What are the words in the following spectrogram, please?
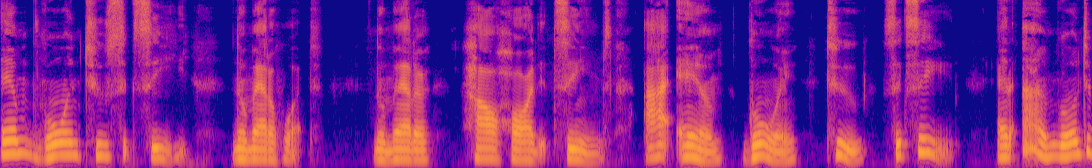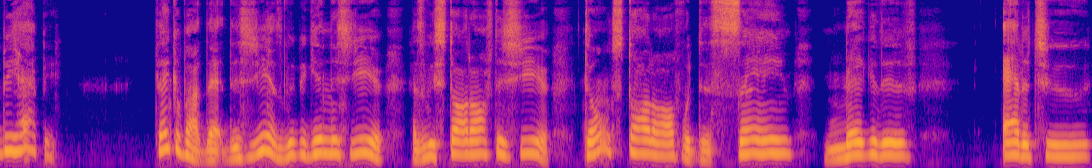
am going to succeed no matter what, no matter how hard it seems. I am going to succeed and I'm going to be happy. Think about that this year as we begin this year, as we start off this year. Don't start off with the same negative attitude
